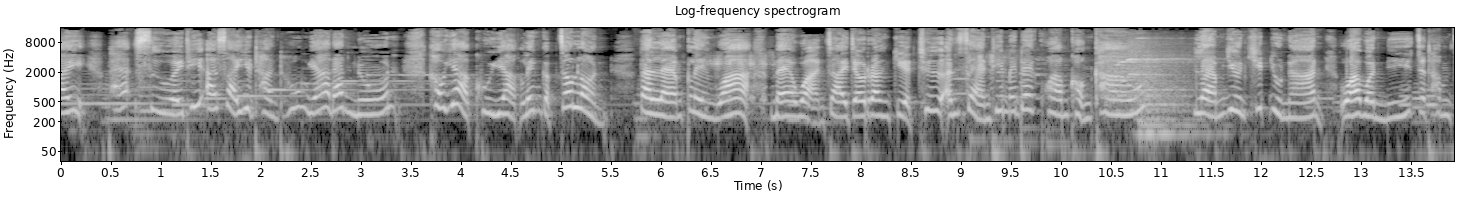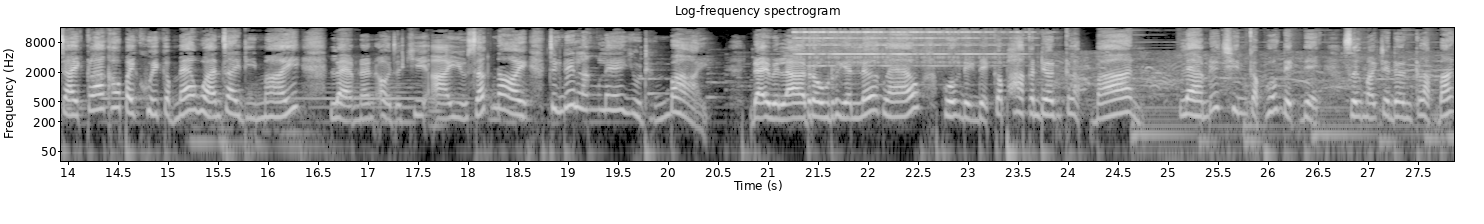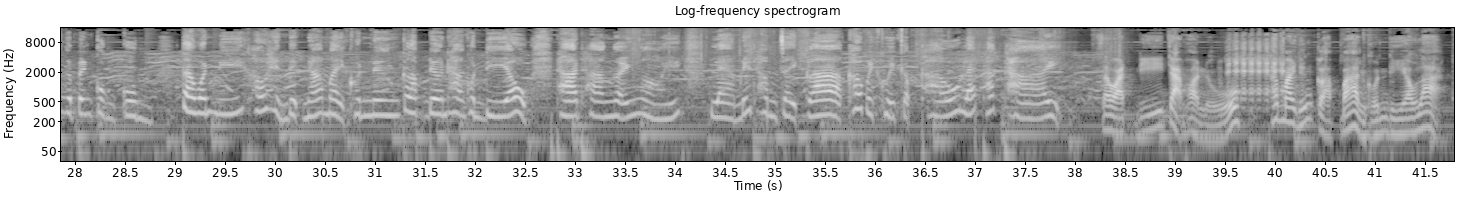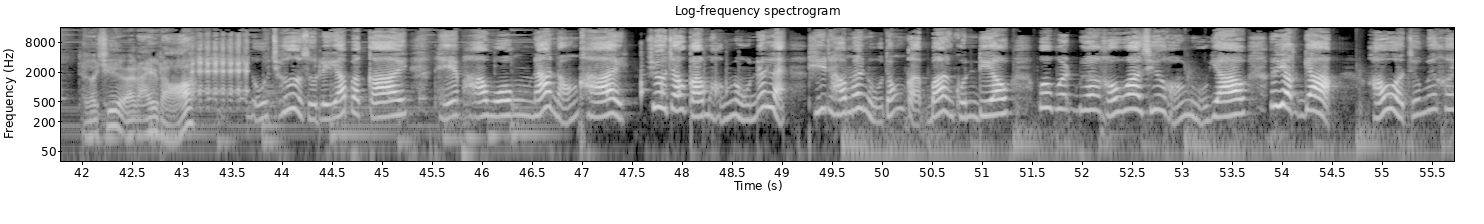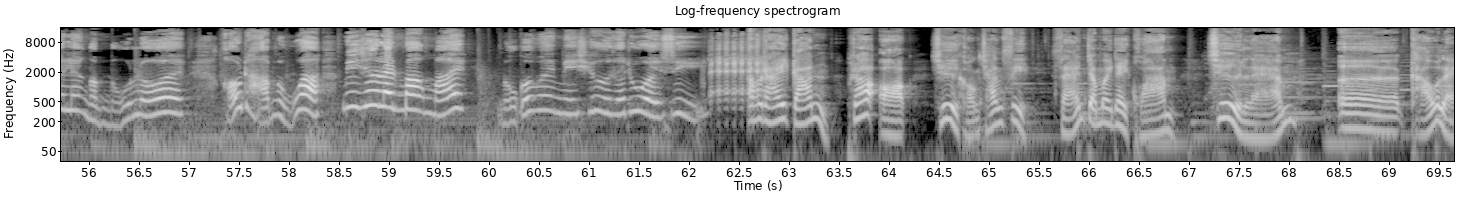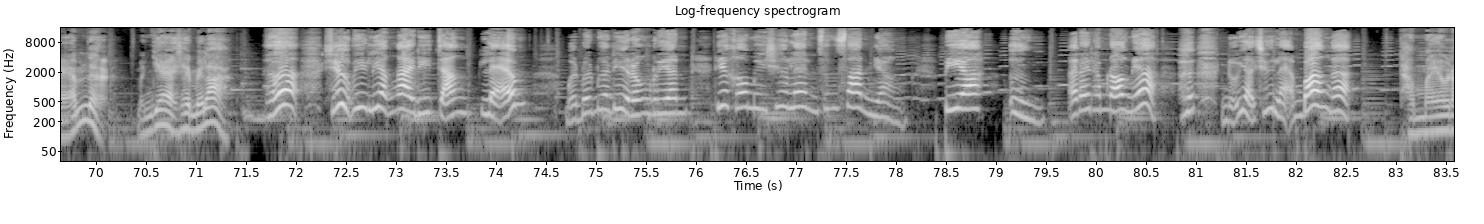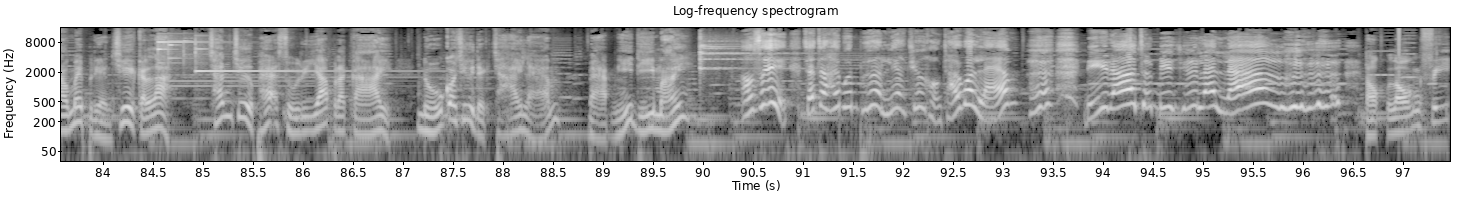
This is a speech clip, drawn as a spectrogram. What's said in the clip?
แพะสวยที่อาศัยอยู่ทางทุ่งหญ้าด้านนู้น เขาอยากคุยอยากเล่นกับเจ้าหล่อน แต่แหลมเกรงว่าแม่หวานใจจะรังเกียจชื่ออันแสนที่ไม่ได้ความของเขาแหลมยืนคิดอยู่นาน ว่าวันนี้จะทำใจกล้าเข้าไปคุยกับแม่หวานใจดีไหม แหลมนั้นออกจะขี้อายอยู่สักหน่อย จึงได้ลังเลอยู่ถึงบ่าย ได้เวลาโรงเรียนเลิกแล้ว พวกเด็กๆก็พากันเดินกลับบ้านแหลมได้ชินกับพวกเด็กๆ ซึ่งมักจะเดินกลับบ้านกันเป็นกลุ่มๆ แต่วันนี้เขาเห็นเด็กหน้าใหม่คนหนึ่งกลับเดินทางคนเดียว ท่าทางหงอยๆ แหลมได้ทำใจกล้าเข้าไปคุยกับเขาและทักทาย สวัสดีจ้าพ่อหนู ทำไมถึงกลับบ้านคนเดียวล่ะ เธอชื่ออะไรหรอ หนูชื่อสุริยประกาย เทพาวงศ์นะหนองคาย ชื่อเจ้ากรรมของหนูนั่นแหละ ที่ทำให้หนูต้องกลับบ้านคนเดียว พวกเพื่อนๆเขาว่าชื่อของหนูยาว เรียกยาก เขาอาจจะไม่ค่อยเล่นกับหนูเลย เขาถามหนูว่ามีชื่อเล่นบ้างไหม หนูก็ไม่มีชื่อซะด้วยสิ อะไรกันเพราะออกชื่อของฉันสิ แสนจะไม่ได้ความ ชื่อแหลม เออเขาแหลมน่ะ มันแย่ใช่ไหมล่ะ เฮ้อชื่อพี่เรียกง่ายดีจัง แหลม เหมือนเพื่อนๆที่โรงเรียนที่เขามีชื่อเล่นสั้นๆอย่าง เปีย อึ่ง อะไรทำนองเนี้ยเฮ้อหนูอยากชื่อแหลมบ้างอะทำไมเราไม่เปลี่ยนชื่อกันล่ะ ฉันชื่อแพะสุริยะประกาย หนูก็ชื่อเด็กชายแหลม แบบนี้ดีไหม เอาสิ ฉันจะให้เพื่อนๆเรียกชื่อของฉันว่าแหลม ดีนะ ฉันมีชื่อเล่นแล้ว ตกลงสิ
